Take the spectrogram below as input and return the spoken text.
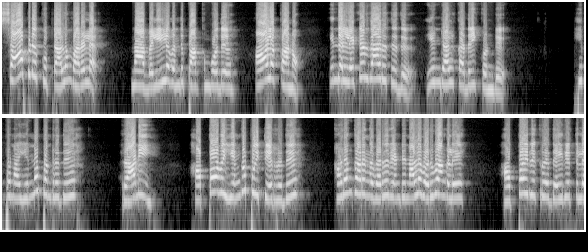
சாப்பிட கூப்பிட்டாலும் வரல. நான் வெளியில வந்து பார்க்கும்போது ஆளை காணோம். இந்த லெட்டர் தான் இருந்தது என்றால் கதறிக்கொண்டு இப்ப நான் என்ன பண்றது? ராணி அப்பாவை எங்க போய் தேடுறது? கடன்காரங்க வேற ரெண்டு நாள் வருவாங்களே. அப்பா இருக்கிற தைரியத்துல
